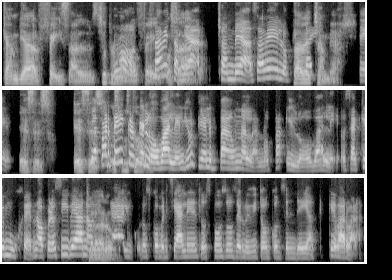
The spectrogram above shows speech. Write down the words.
cambia al face, al supermodel No, face, sabe o sea, chambear, chambea, sabe lo que sabe está chambear. ahí. Es eso, es Y eso, aparte es creo que lo vale, yo creo que ya le paga una la nota y lo vale, o sea, qué mujer, no, pero sí vean Claro. ahorita el- los comerciales, los pozos de Louis Vuitton con Zendaya, qué, qué bárbara,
